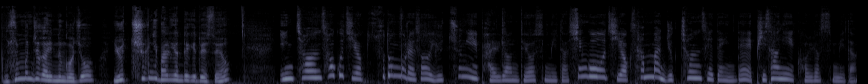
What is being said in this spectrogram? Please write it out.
무슨 문제가 있는 거죠? 유충이 발견되기도 했어요? 인천 서구 지역 수돗물에서 유충이 발견되었습니다. 신고 지역 3만 6천 세대인데 비상이 걸렸습니다.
